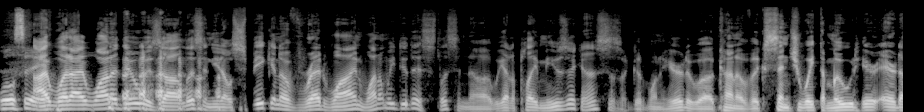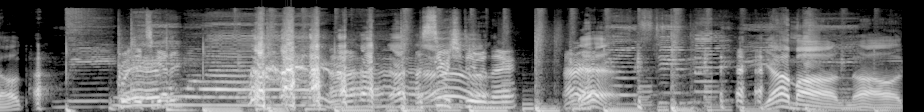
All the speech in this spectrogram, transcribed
We'll see. I, what I want to do is uh, listen. You know, speaking of red wine, why don't we do this? Listen, uh, we got to play music. Uh, this is a good one here to uh, kind of accentuate the mood here, Air Dog. Put it together. I see what you're doing there. All right. Yeah. Yeah, man. Uh,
